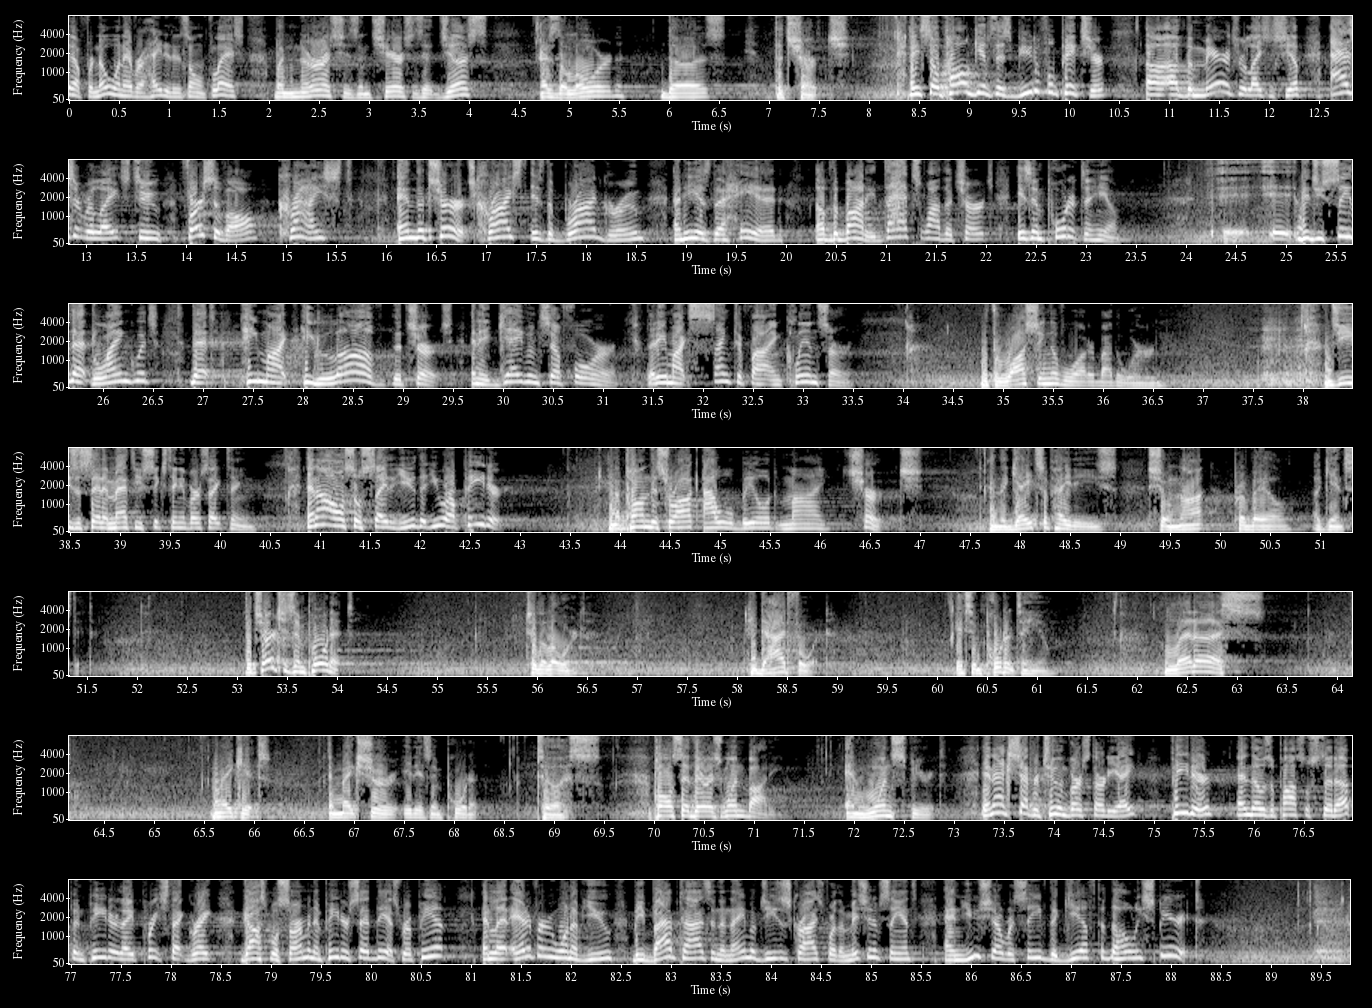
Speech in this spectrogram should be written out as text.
himself. For no one ever hated his own flesh, but nourishes and cherishes it just as the Lord does the church. And so Paul gives this beautiful picture uh, of the marriage relationship as it relates to, first of all, Christ and the church. Christ is the bridegroom and he is the head of the body. That's why the church is important to him. Eh, eh, did you see that language? That he might, he loved the church and he gave himself for her, that he might sanctify and cleanse her with the washing of water by the word. Jesus said in Matthew 16 and verse 18, And I also say to you that you are Peter, and upon this rock I will build my church, and the gates of Hades shall not prevail against it. The church is important to the Lord. He died for it. It's important to Him. Let us make it and make sure it is important to us. Paul said there is one body and one spirit. In Acts chapter 2 and verse 38, Peter and those apostles stood up, and Peter, they preached that great gospel sermon, and Peter said this Repent and let every one of you be baptized in the name of Jesus Christ for the mission of sins, and you shall receive the gift of the Holy Spirit.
